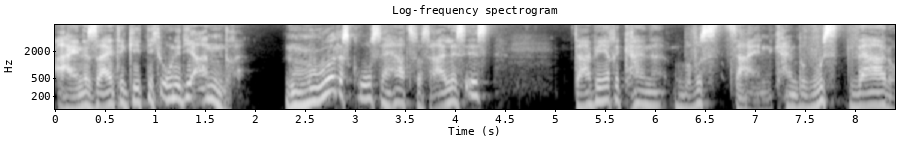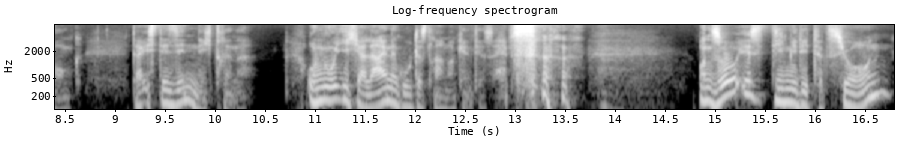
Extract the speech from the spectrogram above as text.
eine Seite geht nicht ohne die andere nur das große Herz, was alles ist, da wäre kein Bewusstsein, keine Bewusstwerdung. Da ist der Sinn nicht drin. Und nur ich alleine, gut, das Drama kennt ihr selbst. Und so ist die Meditation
